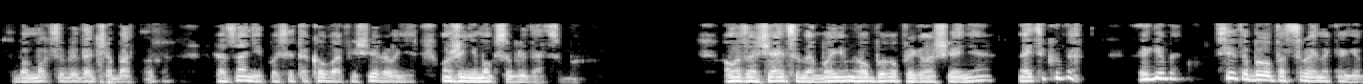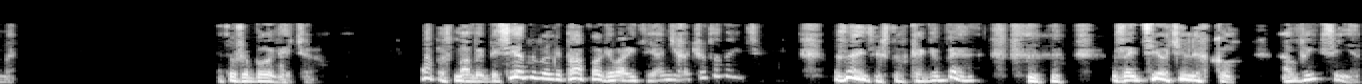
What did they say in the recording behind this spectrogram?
чтобы он мог соблюдать шаббат тоже. В Казани после такого афиширования он же не мог соблюдать субботу. Он возвращается домой, у него было приглашение. Знаете куда? КГБ. Все это было построено КГБ. Это уже было вечером. Папа с мамой беседовали, папа говорит, я не хочу туда идти. Вы знаете, что в КГБ зайти очень легко, а вы все нет.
